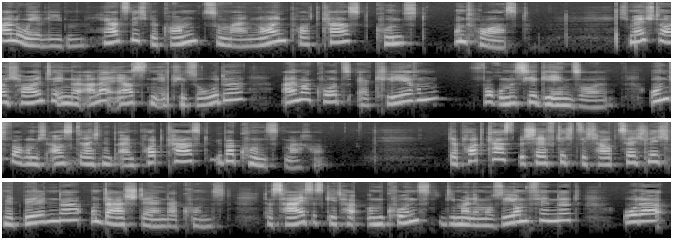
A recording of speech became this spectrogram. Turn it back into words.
Hallo ihr Lieben, herzlich willkommen zu meinem neuen Podcast Kunst und Horst. Ich möchte euch heute in der allerersten Episode einmal kurz erklären, worum es hier gehen soll und warum ich ausgerechnet einen Podcast über Kunst mache. Der Podcast beschäftigt sich hauptsächlich mit bildender und darstellender Kunst. Das heißt, es geht um Kunst, die man im Museum findet oder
